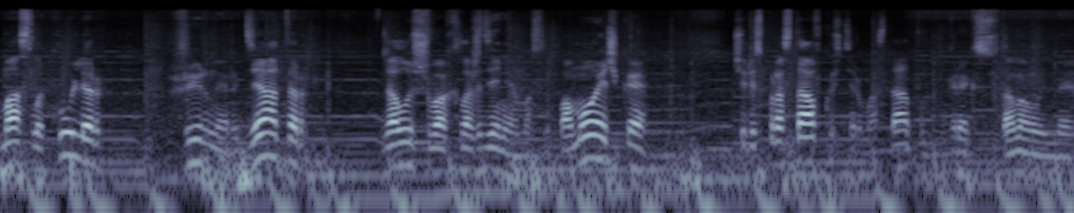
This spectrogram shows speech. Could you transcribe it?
масло-кулер, жирный радиатор, для лучшего охлаждения маслопомоечка. Через проставку с термостатом Грекс установлены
